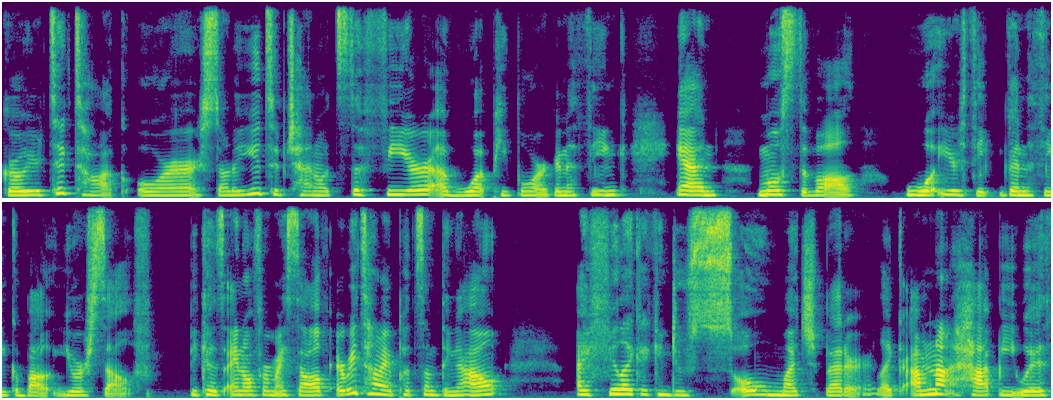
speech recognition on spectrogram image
grow your TikTok or start a YouTube channel, it's the fear of what people are going to think. And most of all, what you're th- going to think about yourself. Because I know for myself, every time I put something out, I feel like I can do so much better. Like I'm not happy with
